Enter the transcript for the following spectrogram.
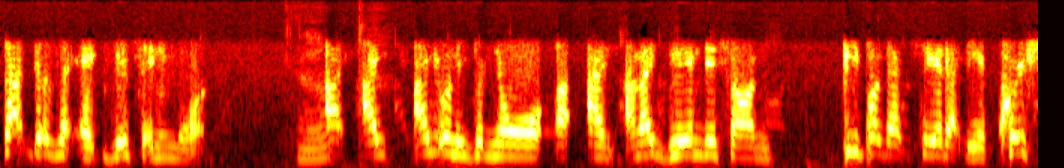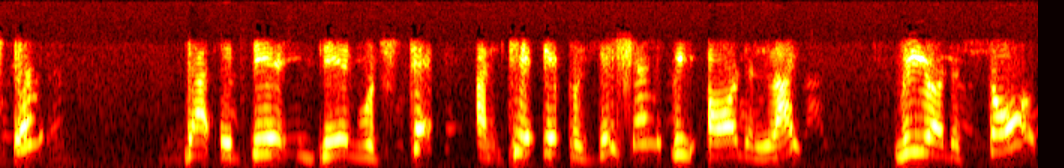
That doesn't exist anymore. Yeah. I, I, I don't even know, uh, and, and I blame this on people that say that they're Christian, that if they, they would stick and take their position, we are the light, we are the salt.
